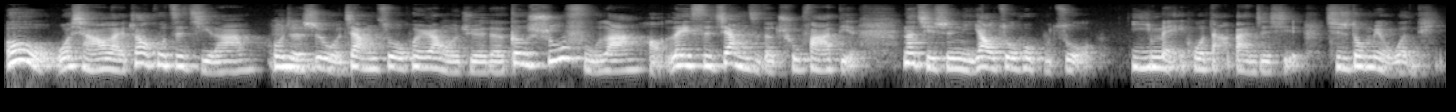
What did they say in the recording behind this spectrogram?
哦，我想要来照顾自己啦，或者是我这样做会让我觉得更舒服啦，好，类似这样子的出发点，那其实你要做或不做医美或打扮这些，其实都没有问题。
